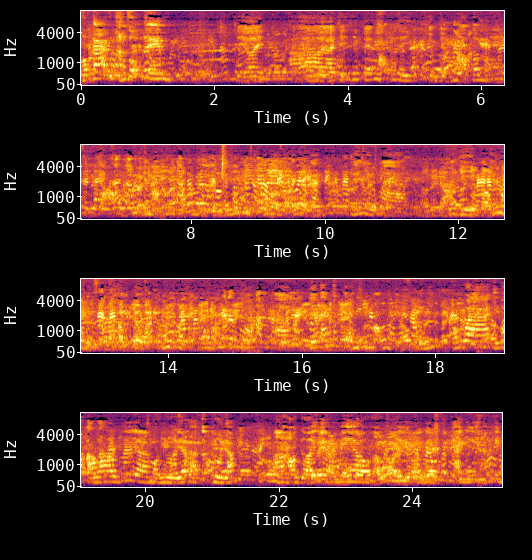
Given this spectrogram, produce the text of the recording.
Một đá cũng hạnh phúc đó em. Chị ơi à, chị thiết kế mẫu đi trong trường hợp thôi mà. Chị chọn cái mẫu nếu như mà nếu mẫu hôm qua chị có tàu lao với mọi người đó là tức cười lắm à, họ gửi uh, mail gửi vô hãng kim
